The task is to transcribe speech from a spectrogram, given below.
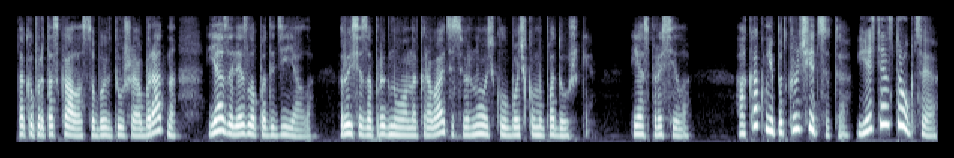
так и протаскала с собой в душе обратно, я залезла под одеяло. Рыся запрыгнула на кровать и свернулась клубочком у подушки. Я спросила, «А как мне подключиться-то? Есть инструкция?»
